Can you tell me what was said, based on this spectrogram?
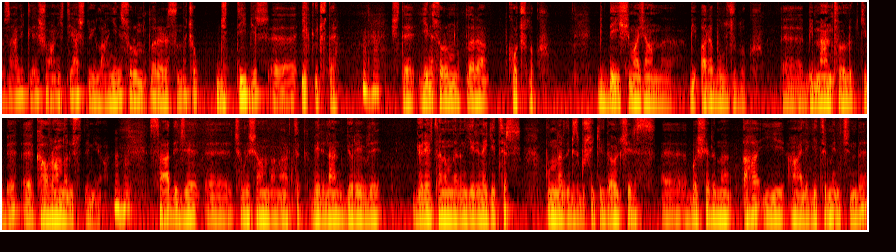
özellikle şu an ihtiyaç duyulan yeni sorumluluklar arasında çok ciddi bir e, ilk üçte. Hı hı. İşte yeni sorumluluklara koçluk, bir değişim ajanlığı, bir ara buluculuk, e, bir mentörlük gibi e, kavramlar üstleniyor. Hı hı. Sadece e, çalışandan artık verilen görevli görev tanımlarını yerine getir. Bunları da biz bu şekilde ölçeriz. Ee, başarını daha iyi hale getirmen için de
